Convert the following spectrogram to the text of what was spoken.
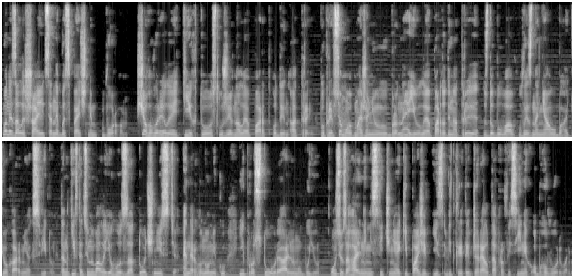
вони залишаються небезпечним ворогом. Що говорили ті, хто служив на Леопард 1А3? Попри всьому обмеженню бронею, Леопард 1А3 здобував визнання у багатьох арміях світу. Танкісти цінували його за точність, енергономіку і просту у реальному бою. Ось узагальнені свідчення екіпажів із відкритих джерел та професійних обговорювань.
